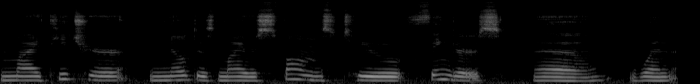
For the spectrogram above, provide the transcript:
my teacher noticed my response to fingers uh, when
